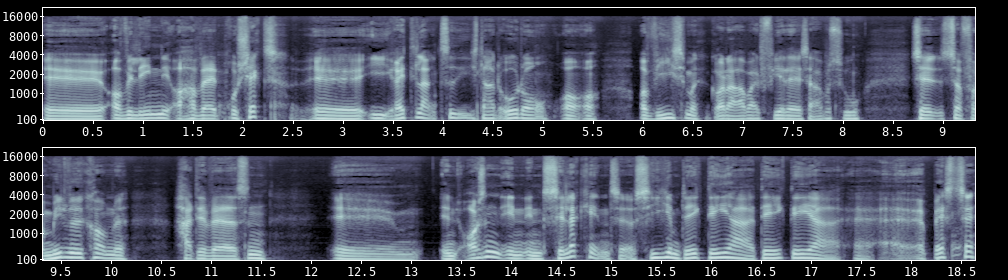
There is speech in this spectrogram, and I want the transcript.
Øh, og vil egentlig, og har været et projekt øh, i rigtig lang tid, i snart otte år, og, og, og vise, at man kan godt arbejde fire dages arbejdsuge. Så, så for mit vedkommende har det været sådan øh, en, også en, en, en selverkendelse at sige, at det er ikke det, jeg, det er, ikke det, jeg er, er bedst til.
